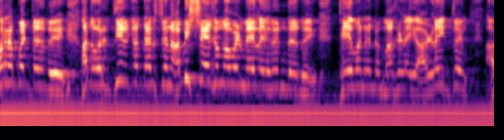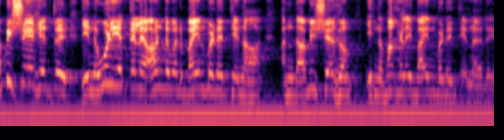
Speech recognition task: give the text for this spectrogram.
புறப்பட்டது. அது ஒரு தீர்க்க தரிசன அபிஷேகம் அவள் மேல இருந்தது. தேவன் என்ற மகளை அழைத்து அபிஷேகித்து இந்த ஊழியத்தில் ஆண்டவர் பயன்படுத்தினார். அந்த அபிஷேகம் இந்த மகளை பயன்படுத்தினது.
